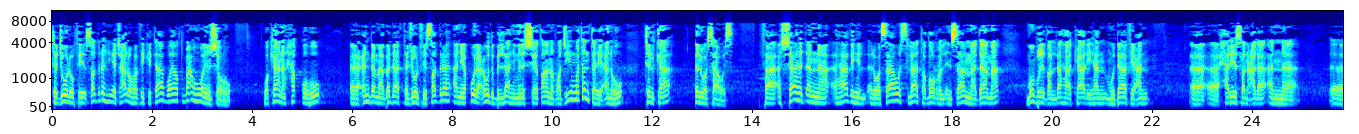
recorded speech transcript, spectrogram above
تجول في صدره يجعلها في كتاب ويطبعه وينشره. وكان حقه عندما بدأت تجول في صدره أن يقول أعوذ بالله من الشيطان الرجيم وتنتهي عنه تلك الوساوس. فالشاهد أن هذه الوساوس لا تضر الإنسان ما دام مبغضا لها كارها مدافعا آه، آه، حريصا على أن آه،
